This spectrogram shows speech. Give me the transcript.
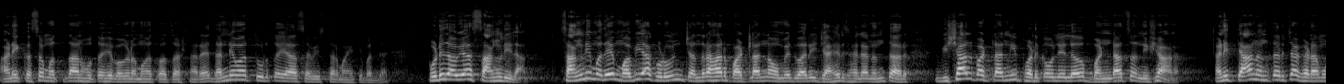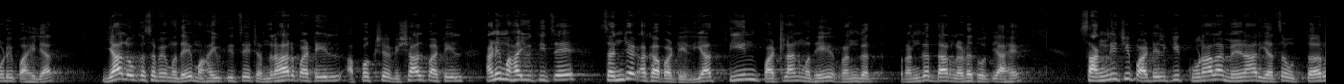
आणि कसं मतदान होतं हे बघणं महत्त्वाचं असणार आहे. धन्यवाद तूर्त या सविस्तर माहितीबद्दल. पुढे जाऊया सांगलीला. सांगलीमध्ये मवियाकडून चंद्रहार पाटलांना उमेदवारी जाहीर झाल्यानंतर विशाल पाटलांनी फडकवलेलं बंडाचं निशाण आणि त्यानंतरच्या घडामोडी पाहिल्या. या लोकसभेमध्ये महायुतीचे चंद्रहार पाटील अपक्ष विशाल पाटील आणि महायुतीचे संजय काका पाटील या तीन पाटलांमध्ये रंगत रंगतदार लढत होती आहे. सांगलीची पाटील की कुणाला मिळणार याचं उत्तर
